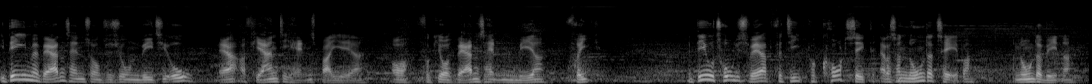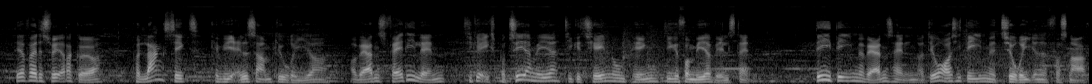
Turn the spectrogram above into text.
Ideen med verdenshandelsorganisationen WTO er at fjerne de handelsbarriere og få gjort verdenshandlen mere fri. Men det er utrolig svært, fordi på kort sigt er der så nogen, der taber, og nogen, der vinder. Derfor er det svært at gøre. På lang sigt kan vi alle sammen blive rigere, og verdens fattige lande, de kan eksportere mere, de kan tjene nogle penge, de kan få mere velstand. Det er ideen med verdenshandlen, og det var også ideen med teorierne for snart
